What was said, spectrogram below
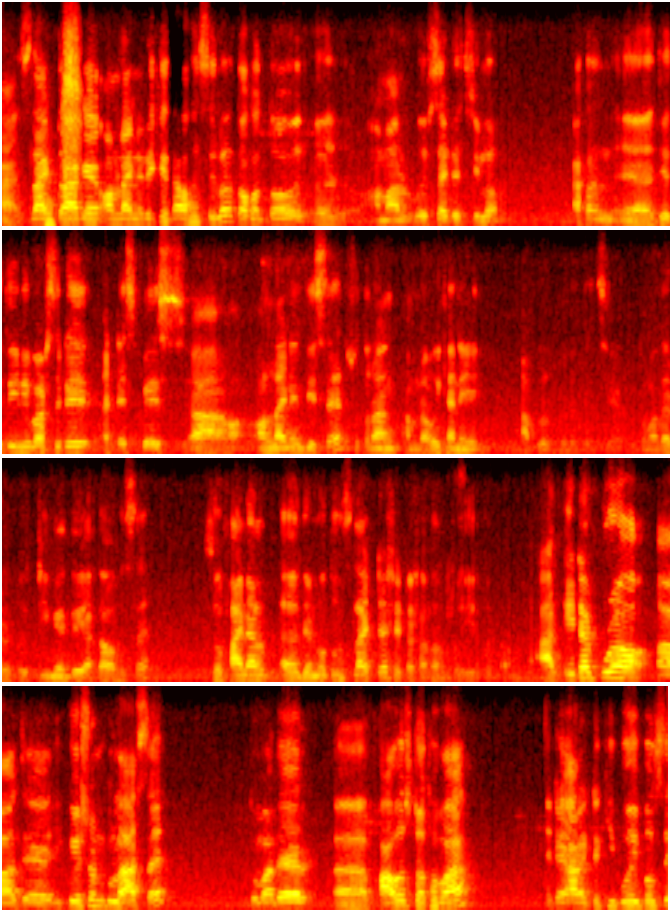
হ্যাঁ স্লাইড তো আগে অনলাইনে রেখে দেওয়া হয়েছিল, তখন তো আমার ওয়েবসাইটে ছিল। এখন যেহেতু ইউনিভার্সিটি একটা স্পেস অনলাইনে দিছে, সুতরাং আমরা ওইখানে আপলোড করে দিচ্ছি। তোমাদের টিমে দেওয়া হয়েছে। সো ফাইনাল যে নতুন স্লাইডটা সেটা সাধারণত ইয়েতে দেওয়া আর এটার পুরো যে ইকুয়েশনগুলো আছে, তোমাদের ফাউস্ট অথবা, এটা আরেকটা কি বই বলছে?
